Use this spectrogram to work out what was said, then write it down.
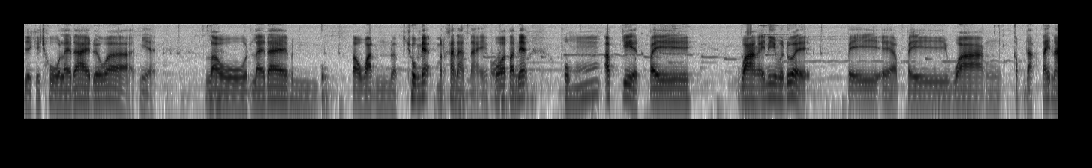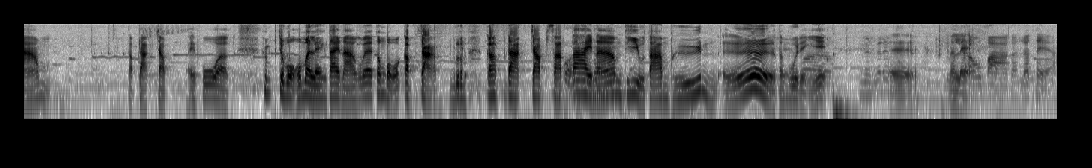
อยากจะโชว์รายได้ด้วยว่าเนี่ยเรารายได้มันต่อวันแบบช่วงเนี้ยมันขนาดไหน เพราะว่าตอนเนี้ย ผมอัปเกรดไปวางไอ้นี่มาด้วย ไปแอบไปวางกับดักใต้น้ำกับดักจับไอ้พวก จะบอกว่าแมลงใต้น้ำก็ไม่ได้ต้องบอกว่ากับจับกับดักจับสัตว์ใต้น้ำที่อยู่ตามพื้น เออ ต้องพูดอย่างนี้ เออ นั่นแหละเอาบาร์ก็แล้วแต่อะ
